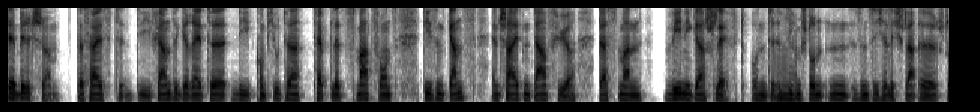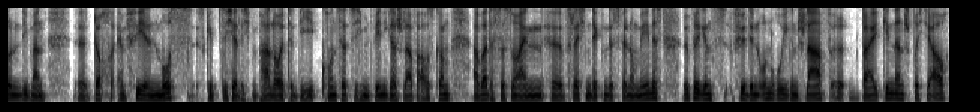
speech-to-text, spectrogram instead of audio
der Bildschirm. Das heißt, die Fernsehgeräte, die Computer, Tablets, Smartphones, die sind ganz entscheidend dafür, dass man weniger schläft. Und ja. sieben Stunden sind sicherlich Schla äh, Stunden, die man äh, doch empfehlen muss. Es gibt sicherlich ein paar Leute, die grundsätzlich mit weniger Schlaf auskommen, aber dass das so ein äh, flächendeckendes Phänomen ist. Übrigens für den unruhigen Schlaf äh, bei Kindern spricht ja auch,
